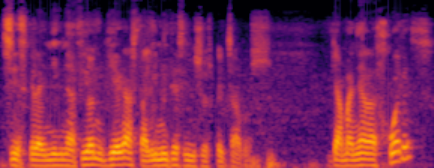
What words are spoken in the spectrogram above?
Si es que la indignación llega hasta límites insospechados. Ya mañana es jueves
